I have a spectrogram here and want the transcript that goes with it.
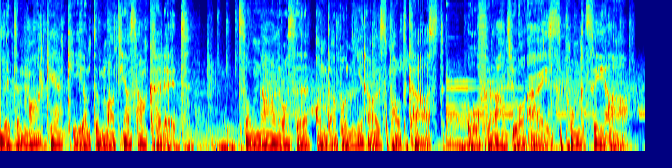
mit dem Mark Jäcki und dem Matthias Ackeret. Zum Nachlesen und Abonnieren als Podcast auf radioeis.ch.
